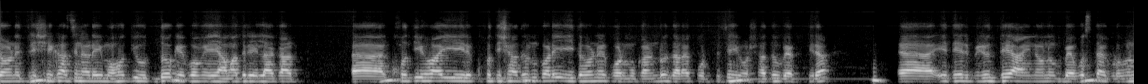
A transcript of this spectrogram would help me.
জননেত্রী শেখ হাসিনার এই মহতি উদ্যোগ এবং এই আমাদের এলাকার ক্ষতি হয়, এর ক্ষতি সাধন করে এই ধরনের কর্মকাণ্ড যারা করতেছে, এই অসাধু ব্যক্তিরা এদের বিরুদ্ধে আইন আইনানুগ ব্যবস্থা গ্রহণ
